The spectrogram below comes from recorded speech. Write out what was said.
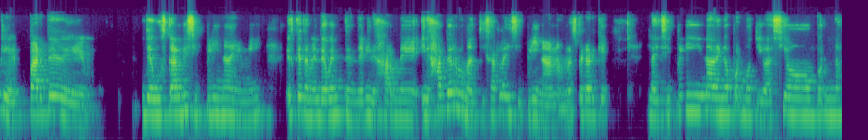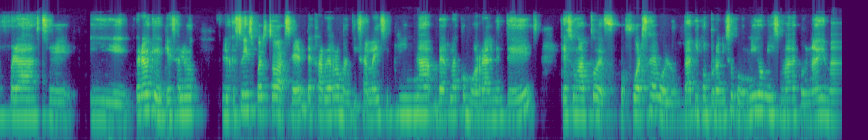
que parte de, de buscar disciplina en mí es que también debo entender y dejarme y dejar de romantizar la disciplina, ¿no? No esperar que la disciplina venga por motivación, por una frase y creo que, que es algo lo que estoy dispuesto a hacer, dejar de romantizar la disciplina, verla como realmente es, que es un acto de fuerza de voluntad y compromiso conmigo misma, con nadie más,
